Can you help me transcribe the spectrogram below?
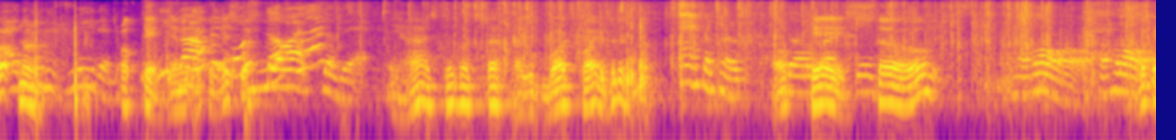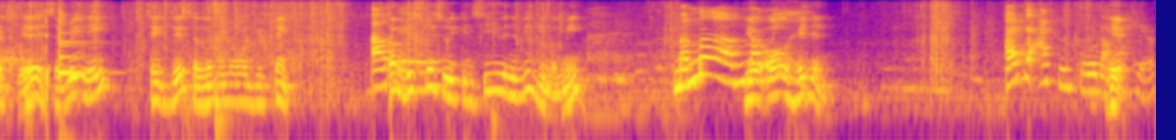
Oh, no, no. didn't read it. Okay, let me Got open this one. Lots of it. Yeah, I still got stuff. I bought quite a bit of stuff. And some coke. Okay, so look at this. Sabrina, take this and let me know what you think. oh. Come this way so we can see you in the video, mommy. Mama, You're all hidden. I have to actually pour it out Here. my hair.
